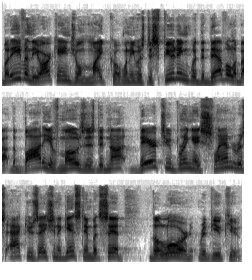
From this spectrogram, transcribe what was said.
But even the archangel Michael, when he was disputing with the devil about the body of Moses, did not dare to bring a slanderous accusation against him, but said, The Lord rebuke you.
